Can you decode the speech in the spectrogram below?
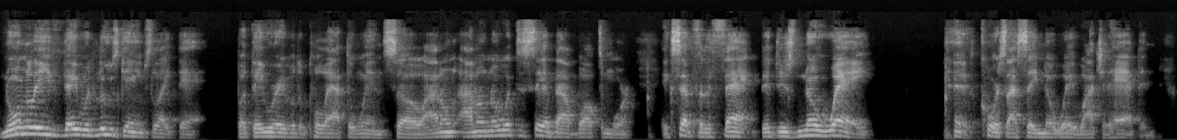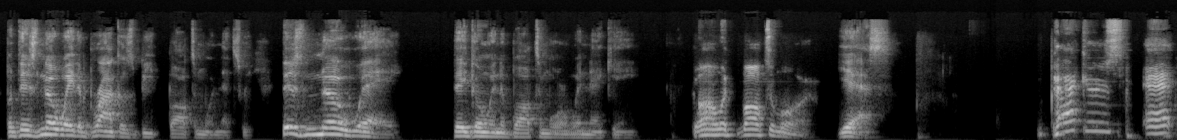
normally they would lose games like that, but they were able to pull out the win. So I don't I don't know what to say about Baltimore, except for the fact that there's no way. of course, I say no way, watch it happen. But there's no way the Broncos beat Baltimore next week. There's no way they go into Baltimore and win that game. Going with Baltimore. Yes. Packers at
